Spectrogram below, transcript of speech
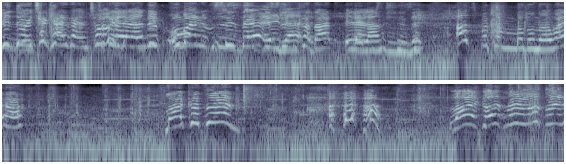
Videoyu çekerken çok eğlendik. Umarım siz de bizim kadar eğlenmişsinizdir. At bakalım balonu havaya. Like atın. like atmayı unutmayın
